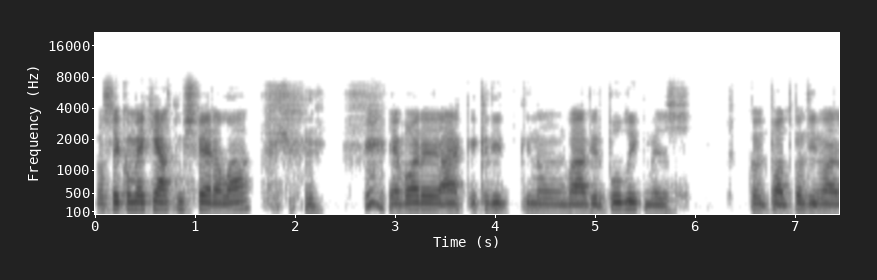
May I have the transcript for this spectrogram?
Não sei como é que é a atmosfera lá, embora acredito que não vá haver público, mas pode continuar.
